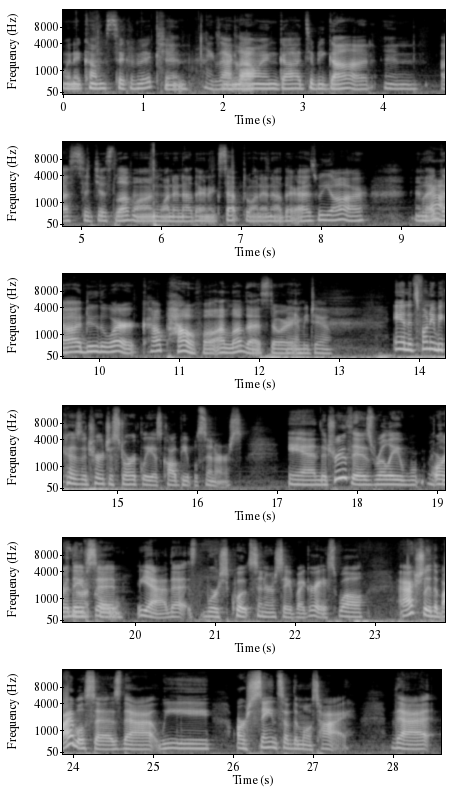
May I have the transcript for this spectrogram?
when it comes to conviction. Exactly. Allowing God to be God and us to just love on one another and accept one another as we are and yeah. let God do the work. How powerful. I love that story. Yeah, me too. And it's funny because the church historically has called people sinners. And the truth is really Which or is they've said, cool. yeah, that we're quote sinners saved by grace. Well, actually the Bible says that we are saints of the most high that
